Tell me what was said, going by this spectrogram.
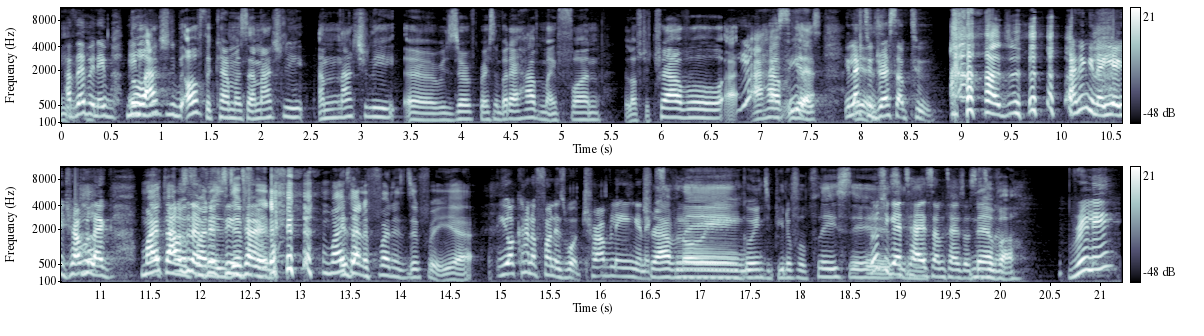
Uh, Have there been able? To. No, any- actually, off the cameras, I'm actually I'm actually a reserved person, but I have my fun. I love to travel. I, Yeah, I have see yes. that. You like to dress up too. I think in a year you travel like my kind of fun is different. my kind of fun is different. Yeah, Your kind of fun is what? Traveling and traveling, exploring. going to beautiful places. Don't you get know. tired sometimes of sitting Never. up? Really?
